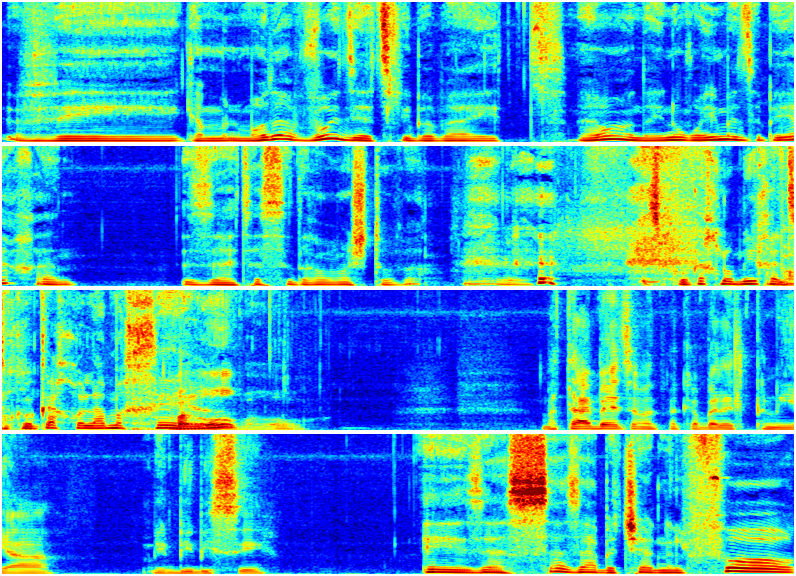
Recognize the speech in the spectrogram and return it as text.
וגם מאוד אהבו את זה אצלי בבית, מאוד, היינו רואים את זה ביחד. זו הייתה סדרה ממש טובה. זה כל כך לא מיכאל, זה כל כך עולם אחר. ברור, ברור. מתי בעצם את מקבלת פנייה מ-BBC? אה, זה עשה, זה היה בצ'אנל 4,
